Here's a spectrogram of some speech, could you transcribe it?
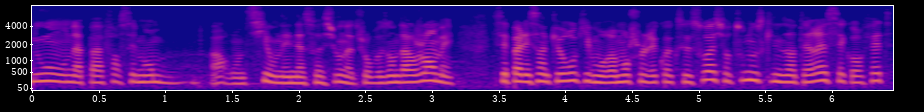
Nous, on n'a pas forcément. Alors, si on est une association, on a toujours besoin d'argent, mais c'est pas les 5 euros qui vont vraiment changer quoi que ce soit. Surtout, nous, ce qui nous intéresse, c'est qu'en fait,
